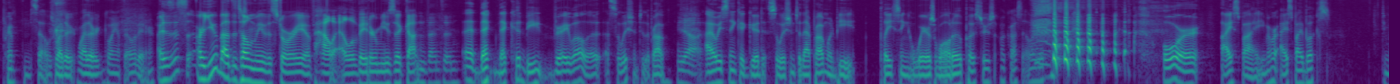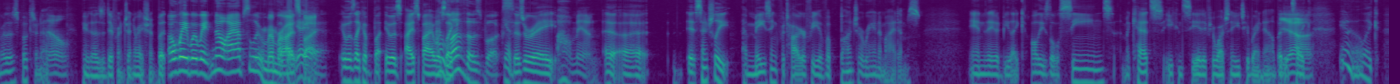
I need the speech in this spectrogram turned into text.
primp themselves while they're while they're going up the elevator. Is this? Are you about to tell me the story of how elevator music got invented? That that, that could be very well a, a solution to the problem. Yeah. I always think a good solution to that problem would be placing Where's Waldo posters across the elevator. or I Spy. You remember I Spy books? Do you remember those books or no? No. Maybe that was a different generation. But Oh wait, wait, wait. No, I absolutely remember Okay, I yeah, Spy. yeah, yeah. It was like a. bu- It was I Spy I was like love those books. yeah. Those were a, Oh man. a, a essentially amazing photography of a bunch of random items. And they would be like all these little scenes, maquettes. You can see it if you're watching the YouTube right now. But it's Yeah. like, you know, like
